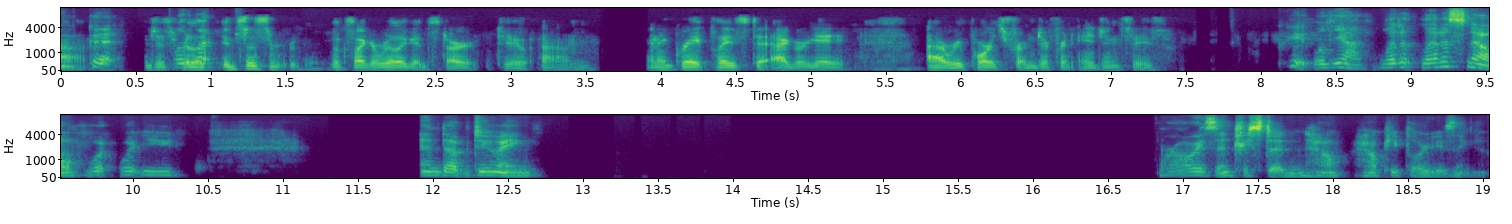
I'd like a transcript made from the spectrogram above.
Um, Good. it Just Well, really, it just looks like a really good start to, um, and a great place to aggregate, uh, reports from different agencies. Great. Well, yeah, let let us know what, what you end up doing. We're always interested in how, how people are using it.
